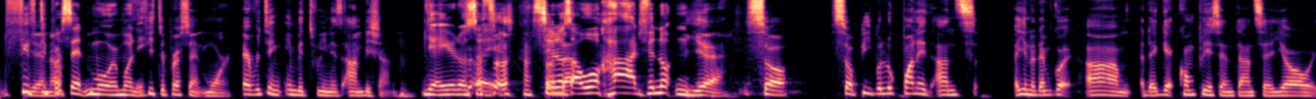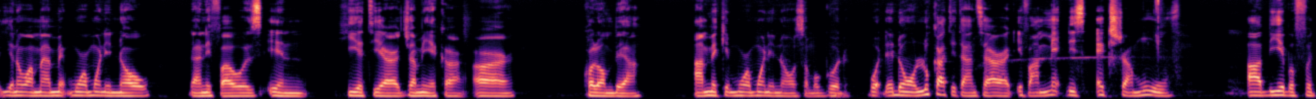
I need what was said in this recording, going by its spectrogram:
50% more money. 50% more. Everything in between is ambition. Yeah, you know, so, So- so, so- so you just that- work hard for nothing. Yeah. So so people look on it and you know them go um they get complacent and say, yo, you know I make more money now than if I was in Haiti or Jamaica or Colombia. I'm making more money now, so I'm good. But they don't look at it and say, all right, if I make this extra move, I'll be able to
